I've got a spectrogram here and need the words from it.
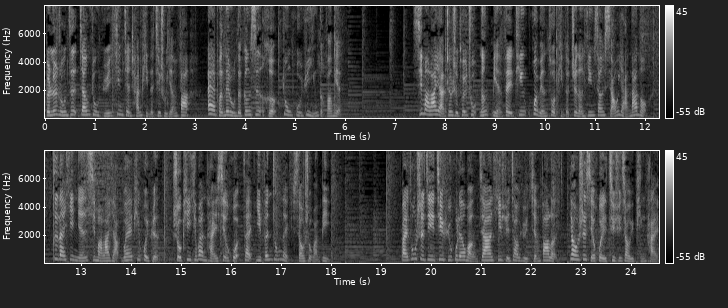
本轮融资将用于硬件产品的技术研发、App 内容的更新和用户运营等方面。喜马拉雅正式推出能免费听会员作品的智能音箱小雅 Nano。自带一年喜马拉雅 VIP 会员，首批一万台现货在一分钟内销售完毕。百通世纪基于互联网加医学教育研发了药师协会继续教育平台，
